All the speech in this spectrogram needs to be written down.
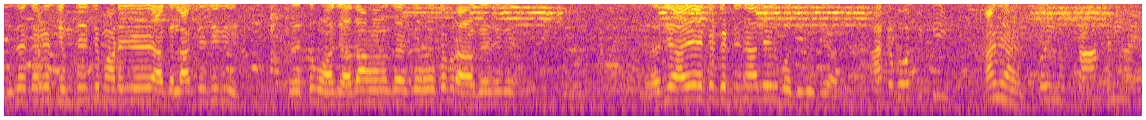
ਜਿਹਦੇ ਕਰਕੇ ਚਿਮਨੀ 'ਚ ਮਾੜੀ ਜਿਹੀ ਅੱਗ ਲੱਗ ਗਈ ਸੀਗੀ ਤੇ ਧੂਆਂ ਜ਼ਿਆਦਾ ਹੋਣ ਕਰਕੇ ਉਹ ਘਬਰਾ ਗਏ ਸੀਗੇ। ਅਸੀਂ ਆਏ ਇੱਕ ਗੱਡੀ ਨਾਲ ਹੀ ਪੁੱਜ ਗਈ ਸੀ। ਕੇ। ਅੱਗ ਬਹੁਤ ਚੁੱਕੀ? ਹਾਂਜੀ ਹਾਂਜੀ। ਕੋਈ ਨੁਕਸਾਨ ਤਾਂ ਨਹੀਂ ਹੋਇਆ?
